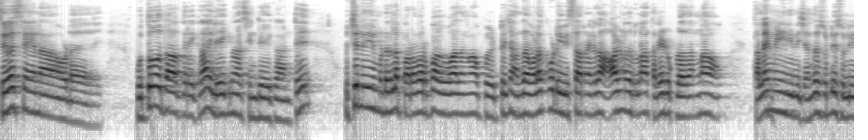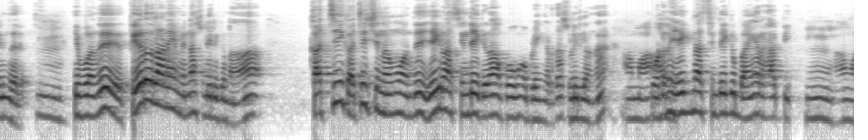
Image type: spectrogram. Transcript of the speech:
சிவசேனாவோட உத்தவ் தாக்கரேக்கா இல்லை ஏக்நாத் சிண்டேக்கான்ட்டு உச்சநீதிமன்றத்தில் பரபரப்பாக விவாதங்கள்லாம் போயிட்டு அந்த வழக்குடைய விசாரணையில ஆளுநர்லாம் தலையிடக்கூடாதுன்னா தலைமை நீதிபதி சந்திரசூட்டி சொல்லியிருந்தாரு. இப்போ வந்து தேர்தல் ஆணையம் என்ன சொல்லியிருக்குன்னா கட்சி கட்சி சின்னமும் வந்து ஏக்நாத் சிண்டேக்கு தான் போகும் அப்படிங்கிறத சொல்லியிருக்காங்க. ஆமா. உடனே ஏக்நாத் சிண்டேக்கு பயங்கர ஹாப்பி ம் ஆமா.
